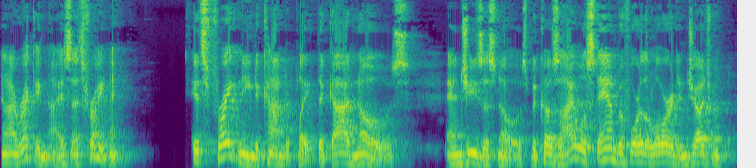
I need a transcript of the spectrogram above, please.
And I recognize that's frightening. It's frightening to contemplate that God knows and Jesus knows, because I will stand before the Lord in judgment.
